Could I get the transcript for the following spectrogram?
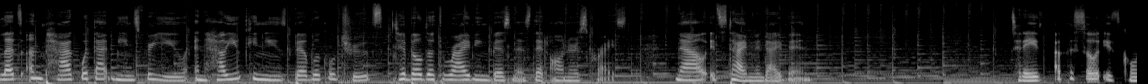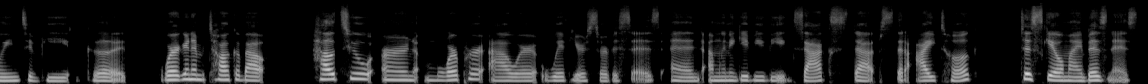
Let's unpack what that means for you and how you can use biblical truths to build a thriving business that honors Christ. Now it's time to dive in. Today's episode is going to be good. We're going to talk about how to earn more per hour with your services. And I'm going to give you the exact steps that I took to scale my business.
